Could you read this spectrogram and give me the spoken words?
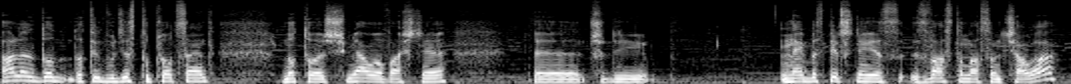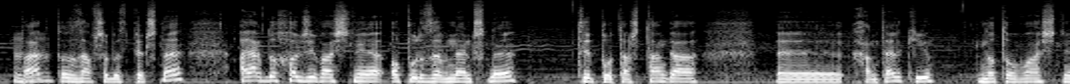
Ale do, do tych 20% no to śmiało właśnie, yy, czyli najbezpieczniej jest z własną masą ciała, mhm. tak? To jest zawsze bezpieczne. A jak dochodzi właśnie opór zewnętrzny, typu ta sztanga, hantelki, no to właśnie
